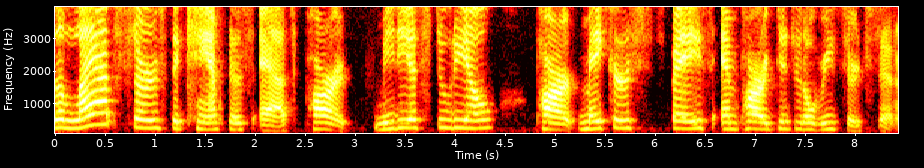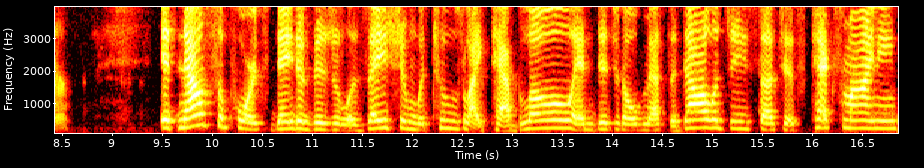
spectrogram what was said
The lab serves the campus as part media studio, part maker space, and part digital research center. It now supports data visualization with tools like Tableau and digital methodologies such as text mining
